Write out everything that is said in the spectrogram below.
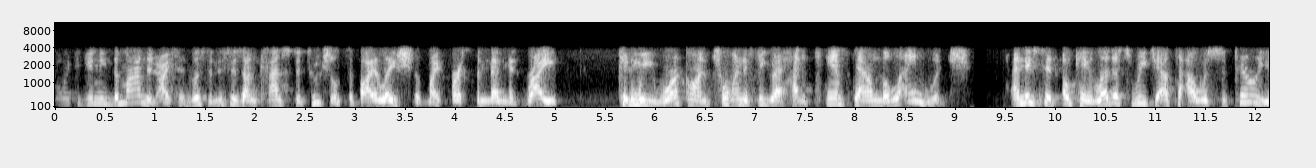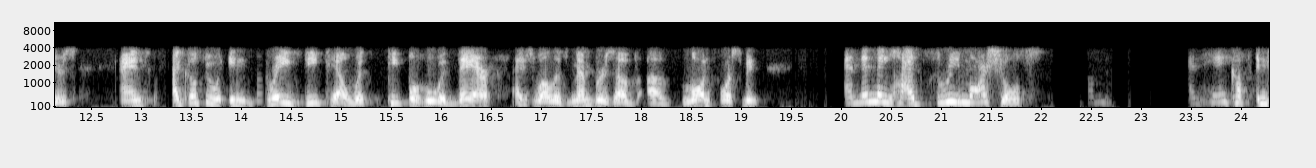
Going to give me the monitor. I said, listen, this is unconstitutional. It's a violation of my First Amendment right. Can we work on trying to figure out how to tamp down the language? And they said, okay, let us reach out to our superiors. And I go through in grave detail with people who were there, as well as members of, of law enforcement and then they had three marshals and handcuff and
